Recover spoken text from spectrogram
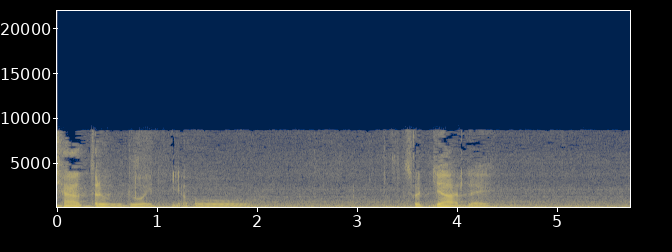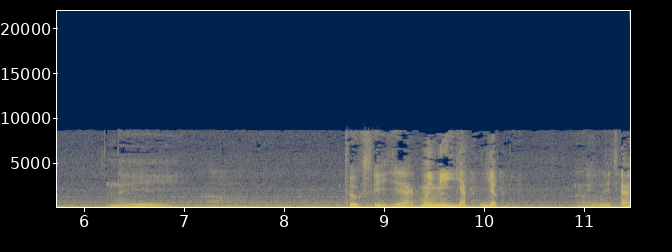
เช้าตรู่ด้วยนี่โอสุดยอดเลย นี่ ทุกสี่แยกไม่มียักยักนี่นะจ๊ะ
